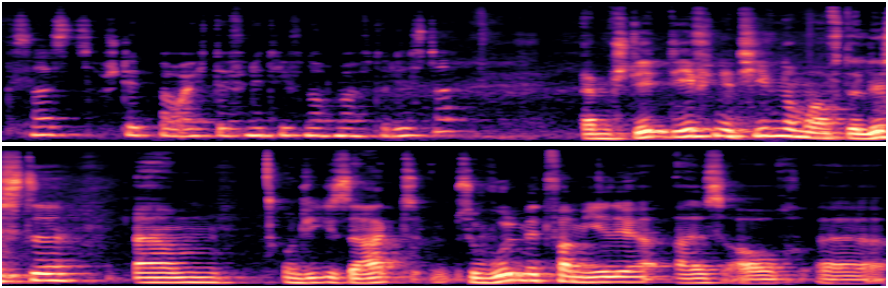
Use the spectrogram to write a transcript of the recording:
Das heißt, steht bei euch definitiv nochmal auf der Liste? Ähm, steht definitiv nochmal auf der Liste. Ähm, und wie gesagt, sowohl mit Familie als auch äh,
